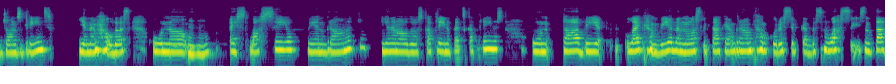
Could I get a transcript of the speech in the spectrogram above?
Džons Grīns, ja nemaldos. Un uh, mm -hmm. es lasīju vienu grāmatu, ja nemaldos, Katrīna pēc Katrīnas, un tā bija laikam viena no sliktākajām grāmatām, kuras jebkad esmu lasījis. Nu, tā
